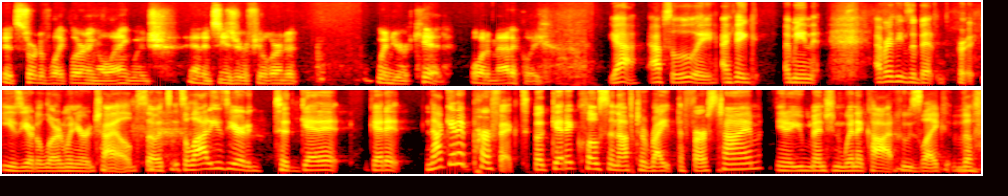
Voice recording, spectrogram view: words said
it's sort of like learning a language, and it's easier if you learn it when you're a kid automatically. Yeah, absolutely. I think I mean, everything's a bit easier to learn when you're a child. So it's it's a lot easier to to get it get it not get it perfect, but get it close enough to write the first time. You know, you mentioned Winnicott, who's like the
